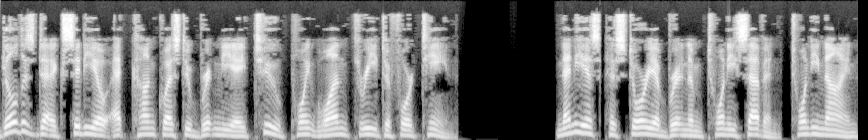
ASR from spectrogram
Gildas de Excidio et Conquestu Britanniae 2.13–14 Nennius Historia Brittonum 27, 29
